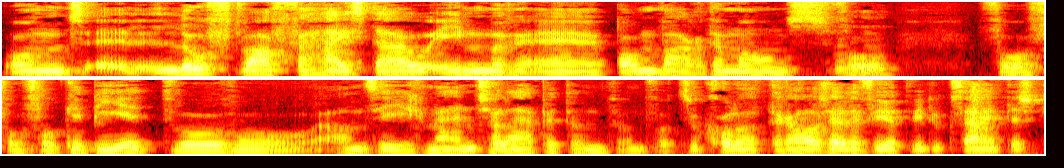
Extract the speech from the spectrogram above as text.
Und äh, Luftwaffe heißt auch immer äh, Bombardements von, mhm von, von, von Gebieten, wo, wo an sich Menschen leben und, und wo zu Kollateralschäden führt, wie du gesagt hast.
